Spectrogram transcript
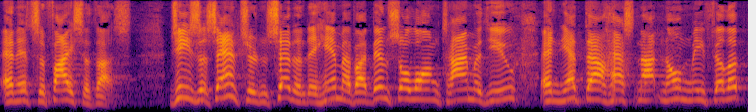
and it sufficeth us. Jesus answered and said unto him, Have I been so long time with you, and yet thou hast not known me, Philip?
